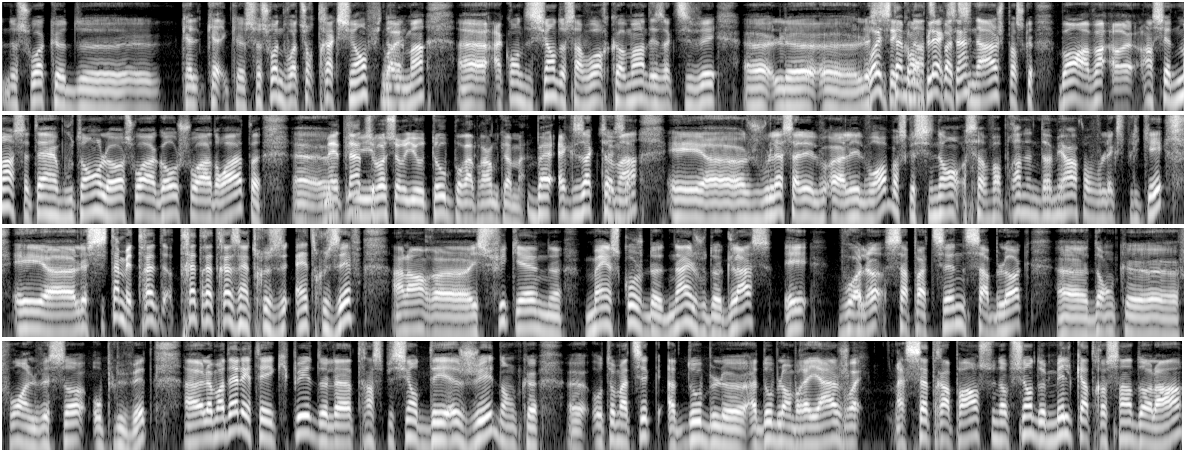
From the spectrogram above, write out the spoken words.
ne soit que de... qu'elle- qu'elle- que ce soit une voiture traction, finalement, euh, à condition de savoir comment désactiver euh, le, euh, le Ouais, système hein? d'antipatinage. Parce que, bon, avant, euh, anciennement, c'était un bouton, là, soit à gauche, soit à droite. Euh, Maintenant, puis- tu vas sur YouTube pour apprendre comment. ben exactement. Et euh, je vous laisse aller, le- aller le voir parce que sinon ça va prendre une demi-heure pour vous l'expliquer. Et euh, le système est très très très très intrusi- intrusif. Alors euh, il suffit qu'il y ait une mince couche de neige ou de glace et voilà, ça patine, ça bloque. Euh, donc, euh, faut enlever ça au plus vite. Euh, le modèle était équipé de la transmission DSG, donc euh, automatique à double, à double embrayage Ouais. à 7 rapports. C'est une option de 1400 dollars.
